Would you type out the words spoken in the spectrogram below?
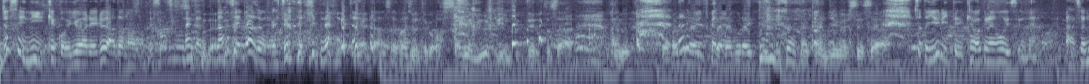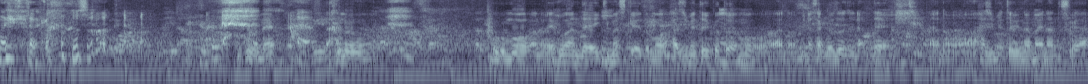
女子に結構言われるあだ名なんですよ。なんか男性バージョンが必要ですよね。いや男性バージョンというかおっさんがゆりりんって言ってるとさ あのキャバクラキャバクラ行ってるみたいな感じがしてさ。ちょっとユリってキャバクラに多いですよね。あそれの意味なんか。そうね、あの僕もうあの F1 で行きますけれども、はじめということはもうあの皆さんご存知なんで、あのはじめという名前なんですが、あ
